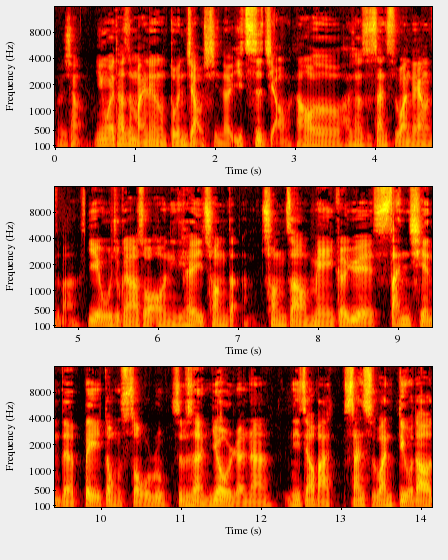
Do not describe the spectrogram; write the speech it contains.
我就想，因为他是买那种趸缴型的，一次缴，然后好像是三十万的样子吧。业务就跟他说：“哦，你可以创造创造每个月三千的被动收入，是不是很诱人呢？你只要把三十万丢到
